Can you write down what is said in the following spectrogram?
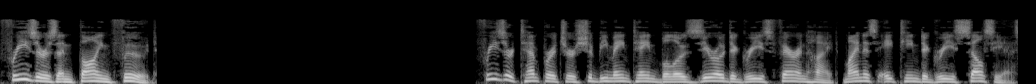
Freezers and thawing food Freezer temperature should be maintained below 0 degrees Fahrenheit (-18 degrees Celsius).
